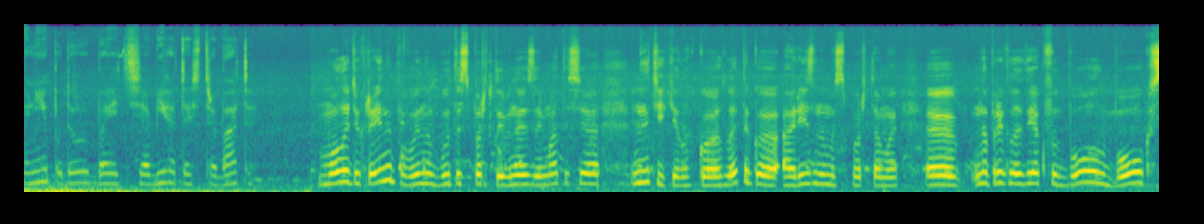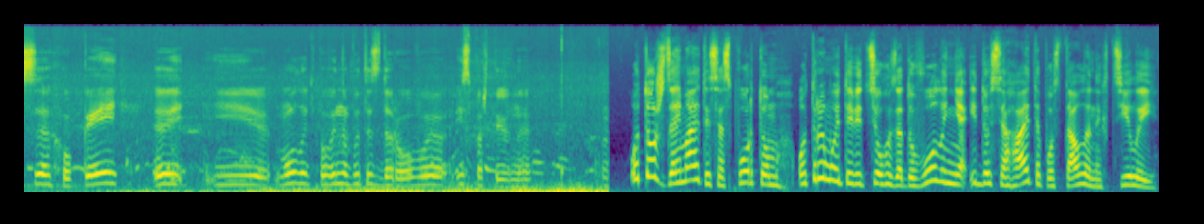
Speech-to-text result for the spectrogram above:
Мені подобається бігати, стрибати. Молодь України повинна бути спортивною, займатися не тільки легкою атлетикою, а різними спортами. Е, Наприклад, як футбол, бокс, хокей. Е, І молодь повинна бути здоровою і спортивною. Отож, займайтеся спортом, отримуйте від цього задоволення і досягайте поставлених цілей.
